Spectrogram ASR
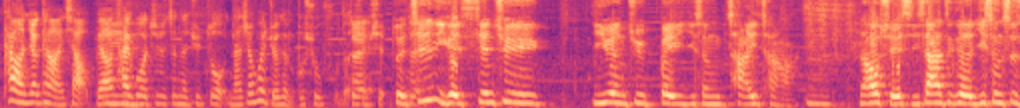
开玩笑开玩笑，不要太过就是真的去做，男生会觉得很不舒服的，是不是？对，其实你可以先去医院去被医生擦一擦，嗯然后学习一下这个医生是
